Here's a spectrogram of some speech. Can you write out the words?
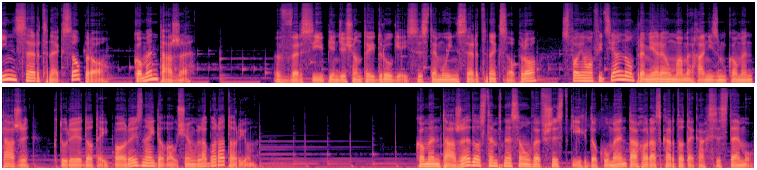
Insert Nexo Pro Komentarze W wersji 52 systemu Insert Nexo Pro swoją oficjalną premierę ma mechanizm komentarzy, który do tej pory znajdował się w laboratorium. Komentarze dostępne są we wszystkich dokumentach oraz kartotekach systemu.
